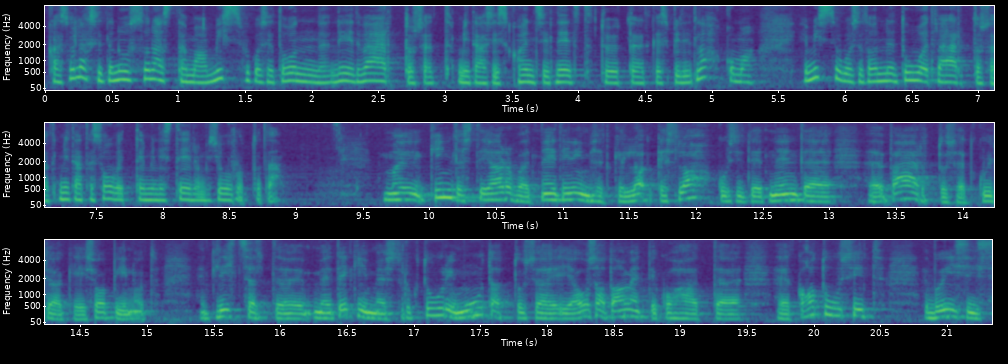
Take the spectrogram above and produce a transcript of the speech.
kas oleksite nõus sõnastama, missugused on need väärtused, mida siis kandsid need töötajad, kes pidid lahkuma ja missugused on need uued väärtused, mida te soovite ministeeriumis juurutada? Ma kindlasti ei arva, et need inimesed, kes lahkusid, et nende äh, väärtused kuidagi ei sobinud, et lihtsalt äh, me tegime struktuurimuudatuse ja osad ametikohad äh, kadusid või siis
